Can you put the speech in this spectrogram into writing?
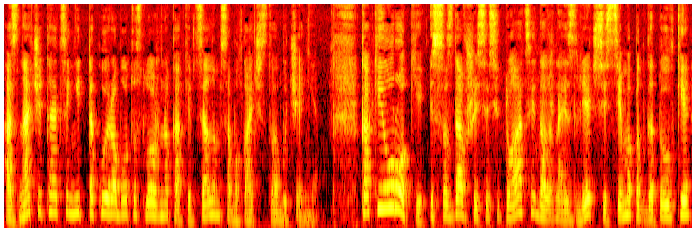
а значит и оценить такую работу сложно, как и в целом само качество обучения. Как и уроки из создавшейся ситуации должна извлечь система подготовки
